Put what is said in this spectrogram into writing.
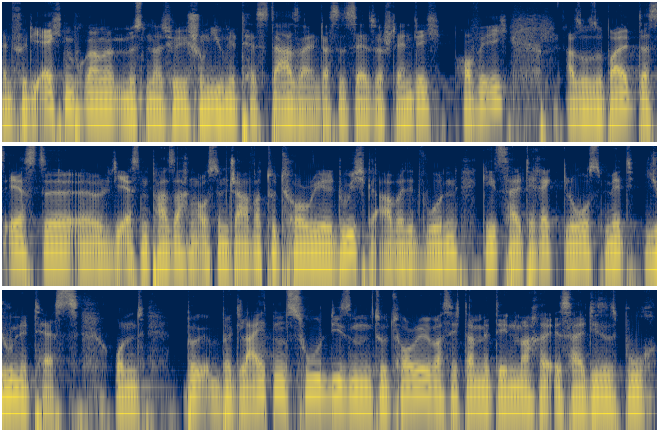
Denn für die echten Programme müssen natürlich schon Unit-Tests da sein, das ist selbstverständlich, hoffe ich. Also sobald das erste, äh, die ersten paar Sachen aus dem Java-Tutorial durchgearbeitet wurden, geht's halt direkt los mit Unit-Tests. Und be begleitend zu diesem Tutorial, was ich dann mit denen mache, ist halt dieses Buch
